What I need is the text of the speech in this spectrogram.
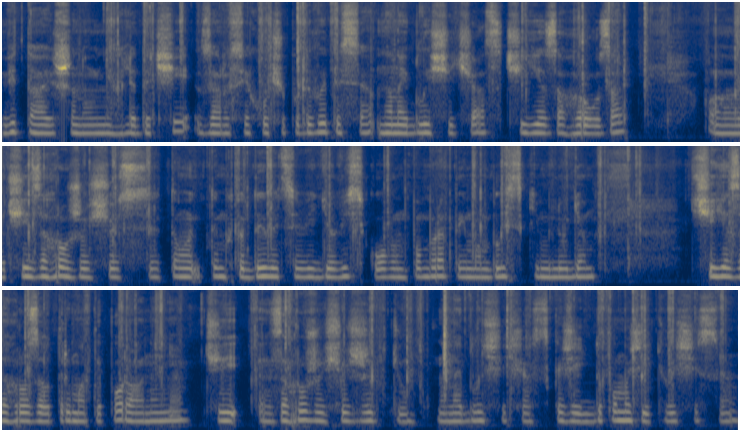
Вітаю, шановні глядачі. Зараз я хочу подивитися на найближчий час, чи є загроза, чи загрожує щось тим, хто дивиться відео військовим, побратимам, близьким людям, чи є загроза отримати поранення, чи е, загрожує щось життю на найближчий час. Скажіть, допоможіть вищі сили.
